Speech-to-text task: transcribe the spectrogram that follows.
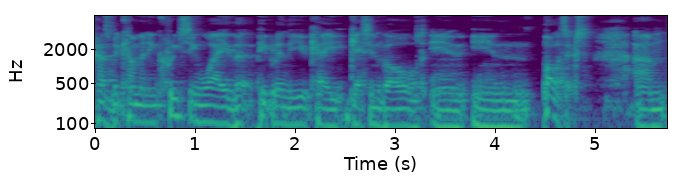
has become an increasing way that people in the UK get involved in in politics, um,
